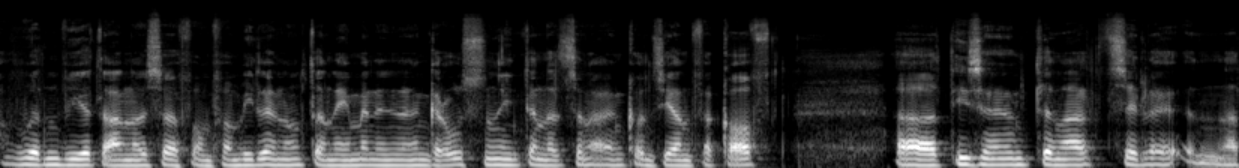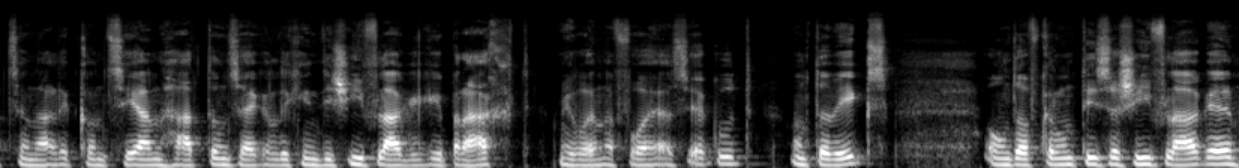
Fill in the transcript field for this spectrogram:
wurden wir dann also vom Familienunternehmen in einen großen internationalen Konzern verkauft. Äh, dieser internationale Konzern hat uns eigentlich in die Schieflage gebracht. Wir waren ja vorher sehr gut unterwegs und aufgrund dieser Schieflage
